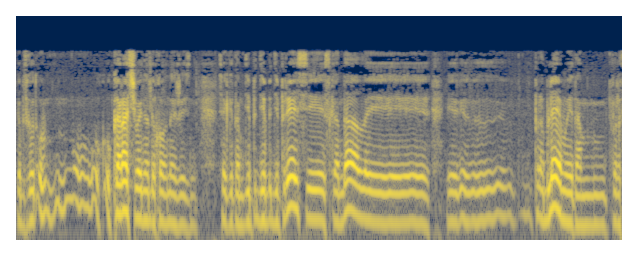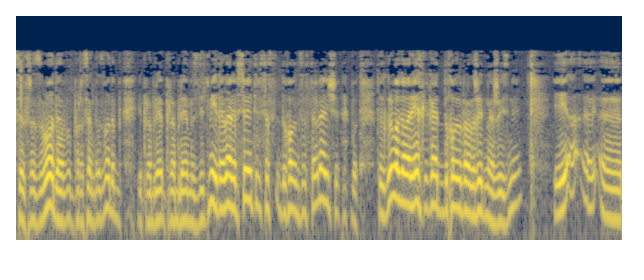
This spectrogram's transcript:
как бы сказать, укорачивание духовной жизни. Всякие там депрессии, скандалы, и, и, проблемы, и там процесс развода, процент развода, и проблемы с детьми и так далее. Все эти духовные составляющие. Вот. То есть, грубо говоря, есть какая-то духовная продолжительность жизни, и э, э,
